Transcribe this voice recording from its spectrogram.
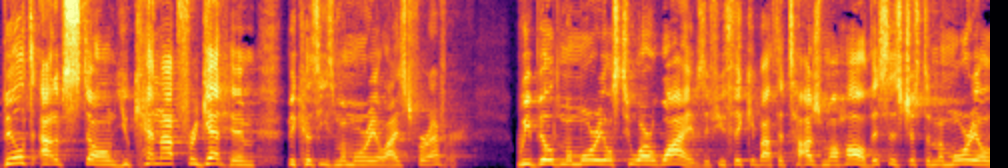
built out of stone. You cannot forget him because he's memorialized forever. We build memorials to our wives. If you think about the Taj Mahal, this is just a memorial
